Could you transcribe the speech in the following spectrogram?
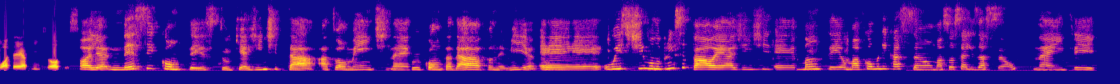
ou até a mim próprias? Olha, nesse contexto que a gente está atualmente, né, por conta da pandemia, é, o estímulo principal é a gente é, manter uma comunicação, uma socialização, né, entre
